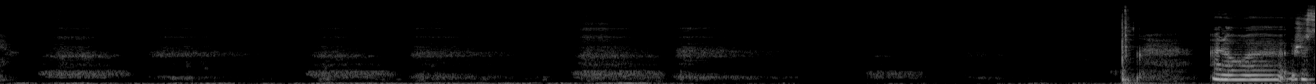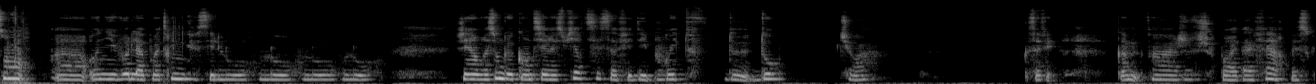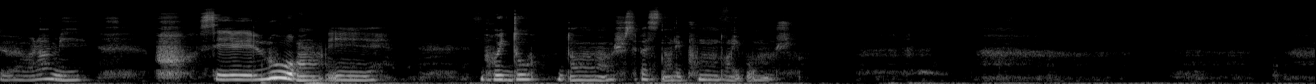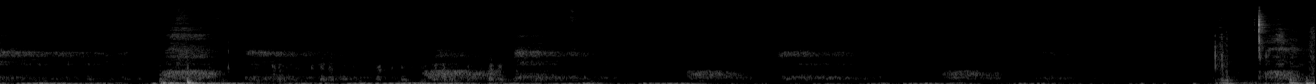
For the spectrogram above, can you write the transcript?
Alors, euh, je sens euh, au niveau de la poitrine que c'est lourd, lourd, lourd, lourd. J'ai l'impression que quand il respire, tu sais, ça fait des bruits de d'eau, tu vois. Ça fait enfin, je, je, pourrais pas le faire parce que voilà, mais c'est lourd hein, et bruit d'eau dans, je sais pas si dans les poumons, dans les bronches.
